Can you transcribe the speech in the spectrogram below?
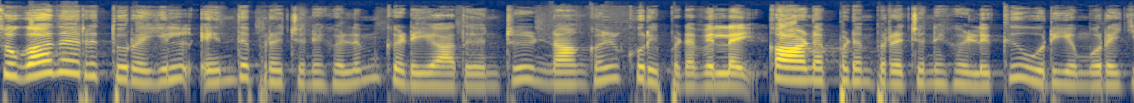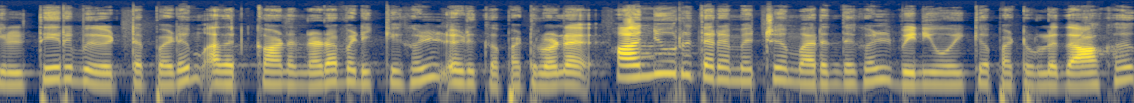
சுகாதாரத்துறையில் எந்த பிரச்சனைகளும் கிடையாது என்று நாங்கள் குறிப்பிடவில்லை. காணப்படும் பிரச்சனைகளுக்கு உரிய முறையில் தீர்வு எட்டப்படும் அதற்கான நடவடிக்கைகள் எடுக்கப்பட்டுள்ளன. அஞ்சூறு தரமற்ற மருந்துகள் விநியோகிக்கப்பட்டுள்ளதாக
